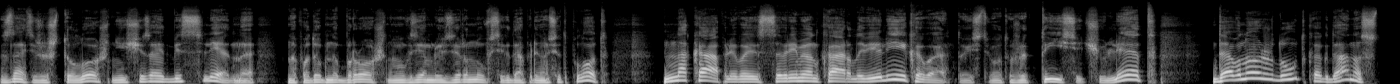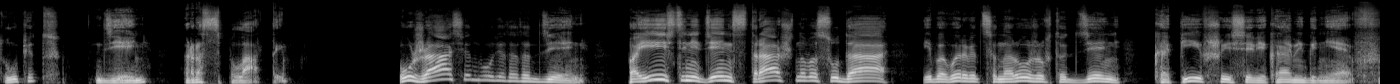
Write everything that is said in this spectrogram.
знаете же, что ложь не исчезает бесследно, но, подобно брошенному в землю зерну, всегда приносит плод, накапливаясь со времен Карла Великого, то есть вот уже тысячу лет, давно ждут, когда наступит день расплаты. Ужасен будет этот день, поистине день страшного суда, ибо вырвется наружу в тот день копившийся веками гнев.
